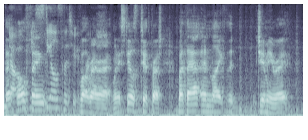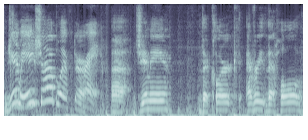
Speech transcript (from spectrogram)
That no, whole he thing. steals the toothbrush. well, right, right, right. When he steals the toothbrush, but that and like the Jimmy, right? Jimmy shoplifter. Right. Uh, Jimmy, the clerk, every that whole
